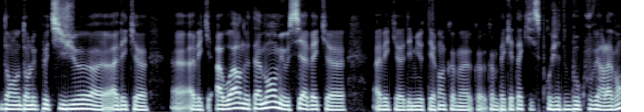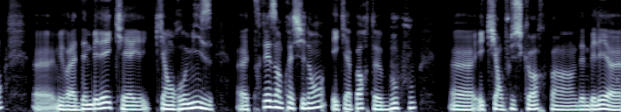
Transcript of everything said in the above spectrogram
dans, dans, le petit jeu avec, avec Awar notamment, mais aussi avec avec des milieux de terrain comme, comme, Paqueta qui se projette beaucoup vers l'avant. mais voilà, Dembélé qui est, qui est en remise euh, très impressionnant et qui apporte beaucoup euh, et qui en plus score. Enfin, Dembélé, euh,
